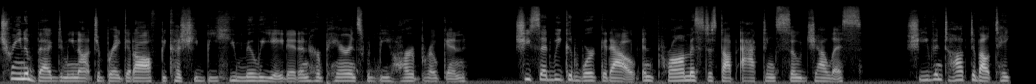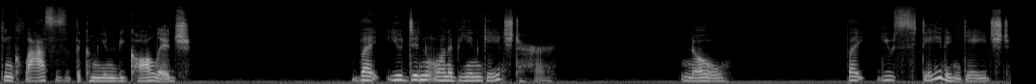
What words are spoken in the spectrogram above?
Trina begged me not to break it off because she'd be humiliated and her parents would be heartbroken. She said we could work it out and promised to stop acting so jealous. She even talked about taking classes at the community college. But you didn't want to be engaged to her. No. But you stayed engaged.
